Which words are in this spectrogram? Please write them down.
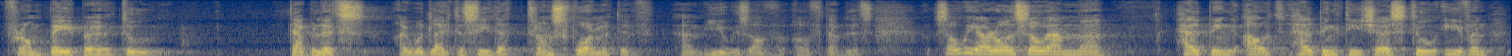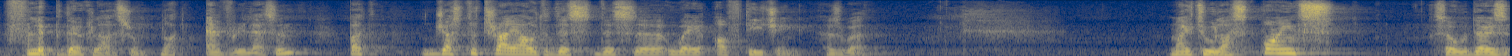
from paper to tablets. I would like to see that transformative um, use of, of tablets. So we are also um, uh, helping out, helping teachers to even flip their classroom. Not every lesson, but just to try out this, this uh, way of teaching as well. My two last points. So there's,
